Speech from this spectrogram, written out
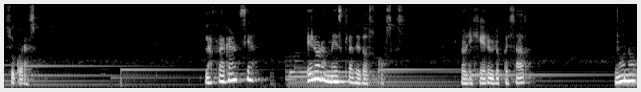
su corazón. La fragancia era una mezcla de dos cosas, lo ligero y lo pesado. No, no,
